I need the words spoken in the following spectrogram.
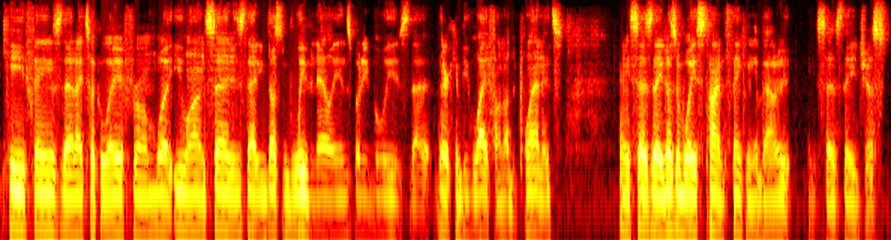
key things that I took away from what Elon said is that he doesn't believe in aliens, but he believes that there can be life on other planets. And he says that he doesn't waste time thinking about it. He says that he just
